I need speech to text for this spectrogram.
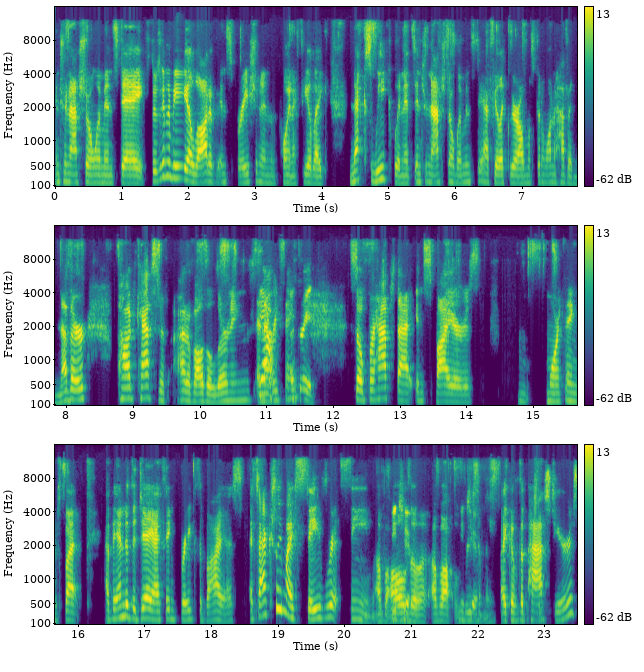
International Women's Day. There's going to be a lot of inspiration in the point. I feel like next week when it's International Women's Day, I feel like we're almost going to want to have another podcast of, out of all the learnings and yeah, everything. Agreed. So perhaps that inspires more things. But at the end of the day, I think break the bias. It's actually my favorite theme of all the of all Me recently, too. like of the past years.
